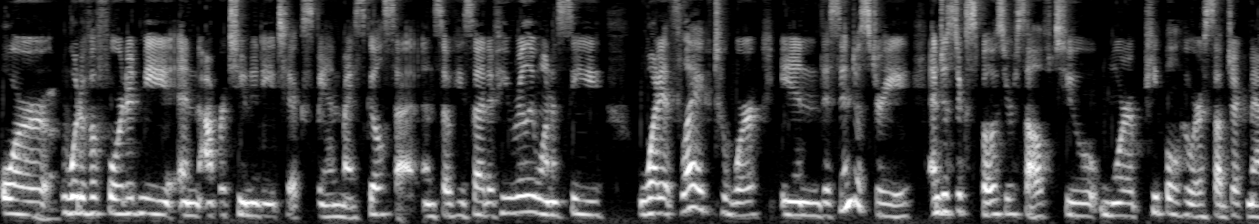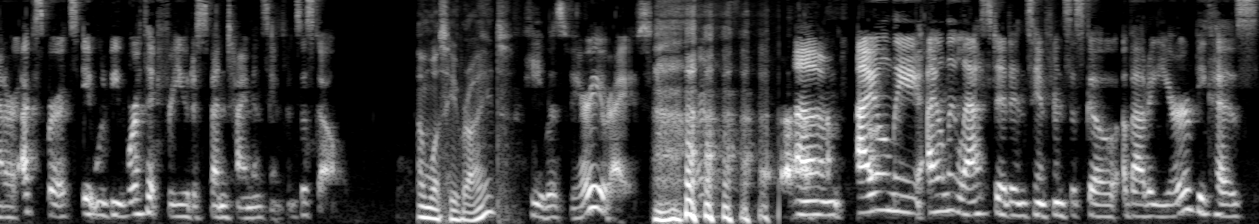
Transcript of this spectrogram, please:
or would have afforded me an opportunity to expand my skill set. And so he said, if you really want to see what it's like to work in this industry and just expose yourself to more people who are subject matter experts, it would be worth it for you to spend time in San Francisco. And was he right? He was very right. um, I only I only lasted in San Francisco about a year because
